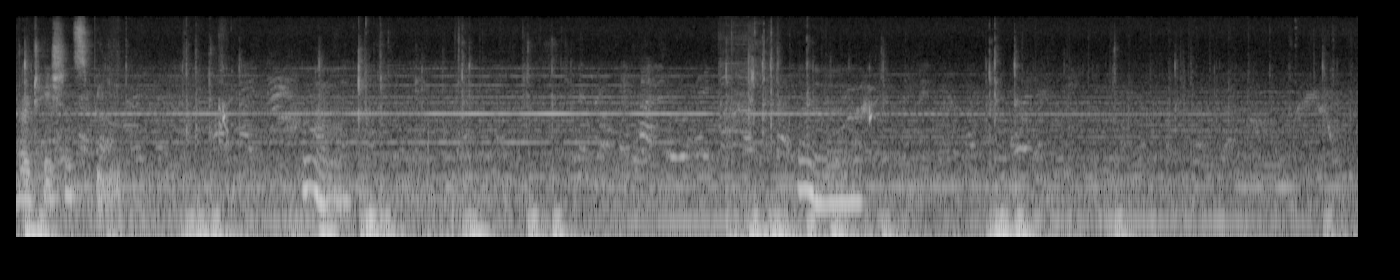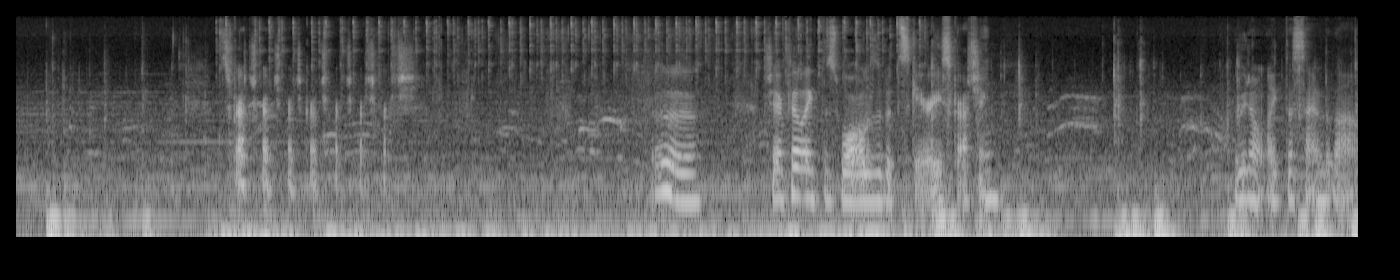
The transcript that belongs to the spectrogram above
rotation speed. Hmm. Hmm. Scratch, scratch, scratch, scratch, scratch, scratch, scratch. Ooh. Actually, I feel like this wall is a bit scary scratching. We don't like the sound of that.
